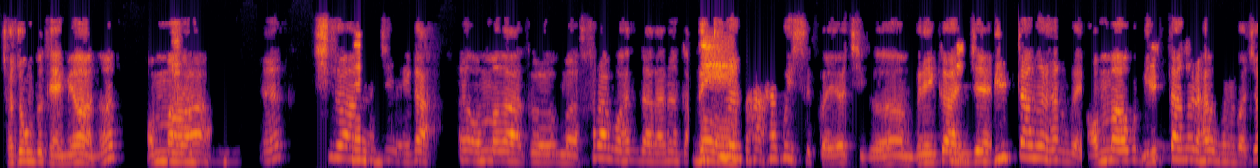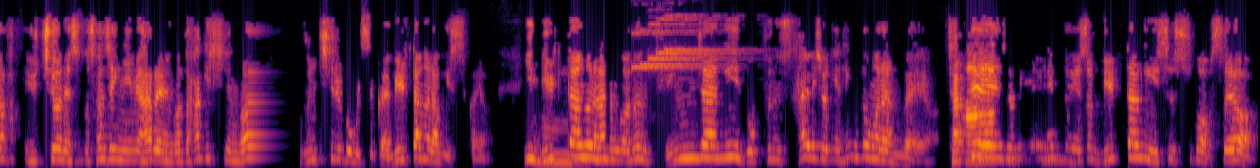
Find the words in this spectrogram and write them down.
저 정도 되면, 어? 엄마가 예? 싫어하는지 애가 어, 엄마가 그 뭐 하라고 한다라는 그 네. 느낌을 하- 하고 있을 거예요 지금 그러니까 네. 이제 밀당을 하는 거예요 엄마하고 밀당을 하는 거죠 유치원에서도 선생님이 하라는 것도 하기 싫은 건 눈치를 보고 있을 거예요 밀당을 하고 있을 거예요 이 음. 밀당을 하는 거는 굉장히 높은 사회적인 행동을 하는 거예요 아. 자폐적인 행동에서 밀당이 있을 수가 없어요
